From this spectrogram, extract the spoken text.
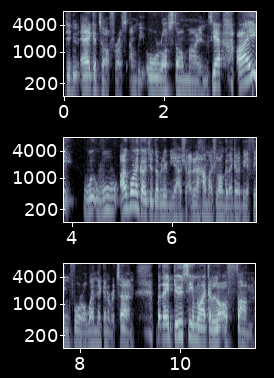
did an air guitar for us, and we all lost our minds. Yeah, I. I want to go to a WWE house show. I don't know how much longer they're going to be a thing for or when they're going to return, but they do seem like a lot of fun.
